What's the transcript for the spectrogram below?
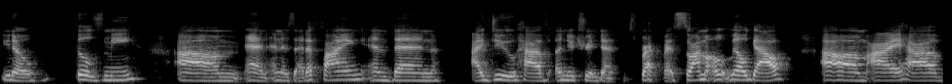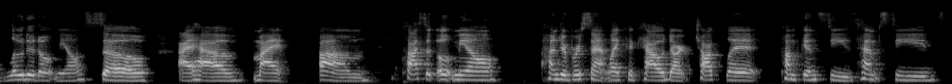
you know, fills me um, and, and is edifying. And then I do have a nutrient dense breakfast. So I'm an oatmeal gal. Um, I have loaded oatmeal. So I have my um, classic oatmeal, 100% like cacao dark chocolate, pumpkin seeds, hemp seeds,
